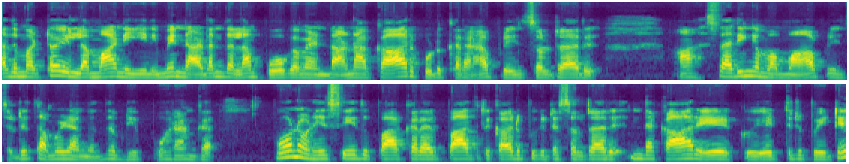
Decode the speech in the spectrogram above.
அது மட்டும் இல்லைம்மா நீ இனிமேல் நடந்தெல்லாம் போக வேண்டாம். நான் கார் கொடுக்குறேன் அப்படின்னு சொல்கிறாரு ஆ சரிங்க மாமா அப்படின்னு சொல்லிட்டு தமிழ் அங்கேருந்து அப்படியே போகிறாங்க போனோடனே சேது பார்க்குறாரு பார்த்துட்டு கருப்பு கிட்ட சொல்கிறாரு இந்த காரை எடுத்துகிட்டு போயிட்டு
